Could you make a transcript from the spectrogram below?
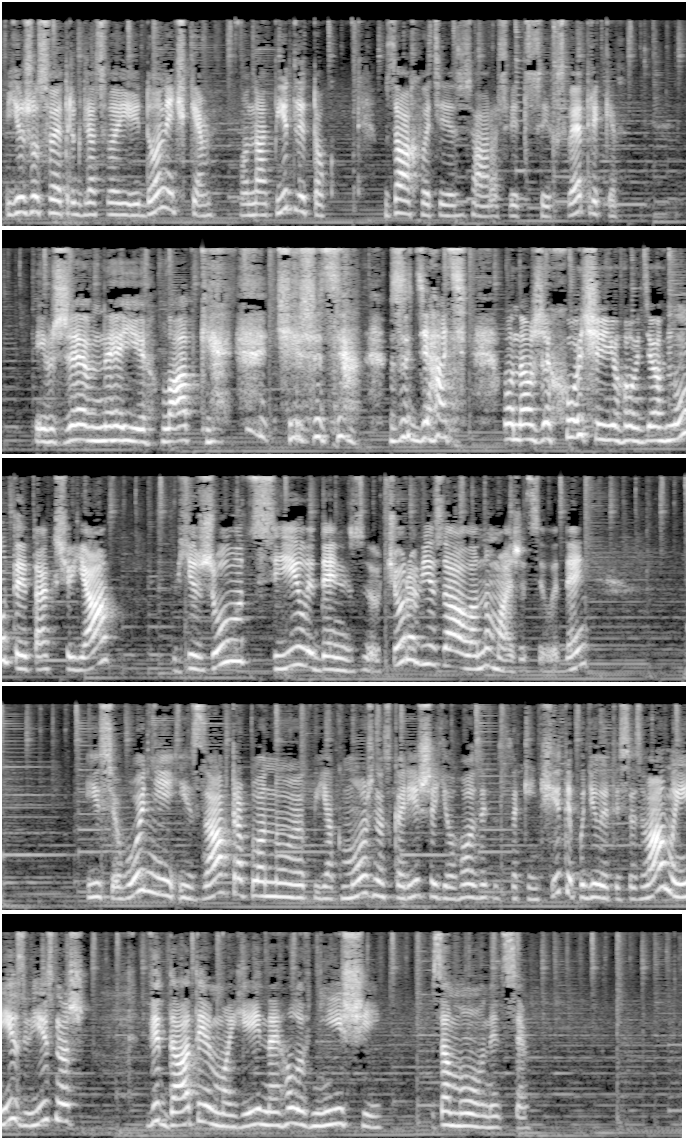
В'їжу светрик для своєї донечки, вона підліток, в захваті зараз від цих светриків. І вже в неї лапки чішуться, зудять. Вона вже хоче його вдягнути. Так що я в'їжу цілий день. Вчора в'язала, ну майже цілий день. І сьогодні, і завтра планую як можна скоріше його закінчити, поділитися з вами і, звісно ж, віддати моїй найголовнішій замовниці.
